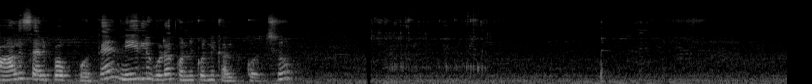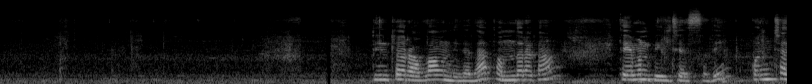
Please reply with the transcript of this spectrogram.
పాలు సరిపోకపోతే నీళ్ళు కూడా కొన్ని కొన్ని కలుపుకోవచ్చు. దీంట్లో రవ్వ ఉంది కదా తొందరగా తేమను పీల్చేస్తుంది. కొంచెం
